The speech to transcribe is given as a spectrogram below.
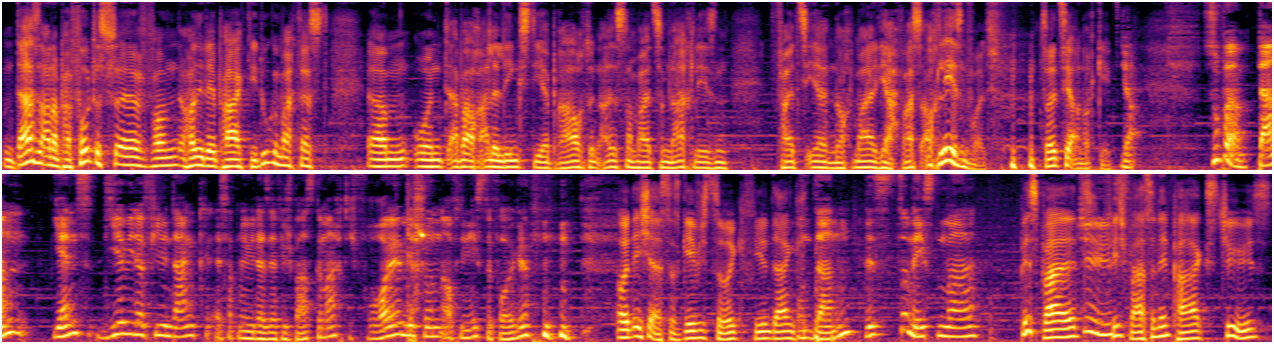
und da sind auch noch ein paar Fotos äh, von Holiday Park, die du gemacht hast ähm, und aber auch alle Links, die ihr braucht und alles nochmal zum Nachlesen falls ihr nochmal, ja, was auch lesen wollt. Soll es ja auch noch geben. Ja. Super. Dann, Jens, dir wieder vielen Dank. Es hat mir wieder sehr viel Spaß gemacht. Ich freue mich ja. schon auf die nächste Folge. Und ich erst, das gebe ich zurück. Vielen Dank. Und dann bis zum nächsten Mal. Bis bald. Tschüss. Viel Spaß in den Parks. Tschüss.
